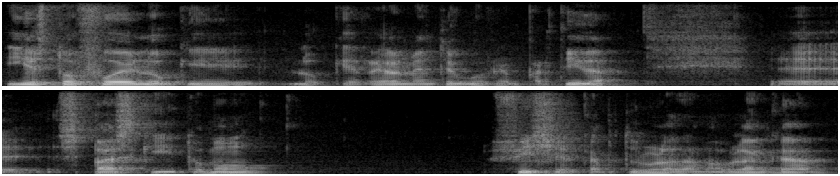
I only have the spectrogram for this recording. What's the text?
Y esto fue lo que, lo que realmente ocurrió en partida. Eh, Spassky tomó, Fischer capturó la dama blanca,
